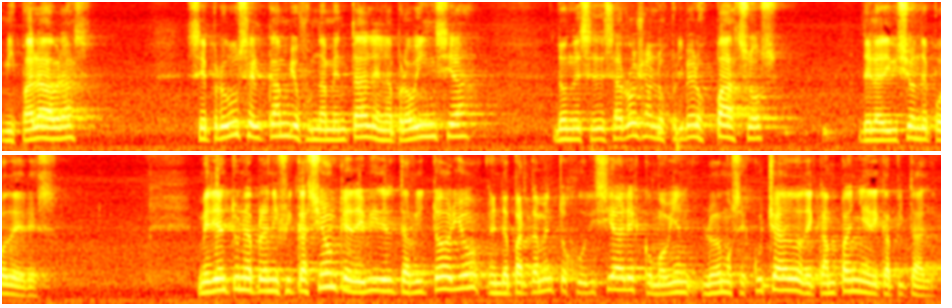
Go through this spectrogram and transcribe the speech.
mis palabras, se produce el cambio fundamental en la provincia donde se desarrollan los primeros pasos de la división de poderes, mediante una planificación que divide el territorio en departamentos judiciales, como bien lo hemos escuchado, de campaña y de capital.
